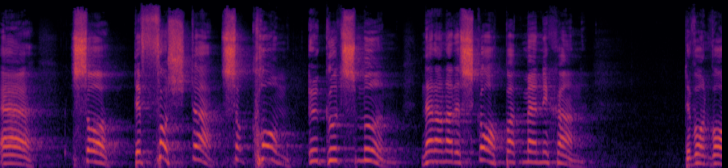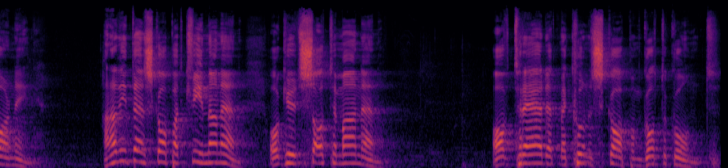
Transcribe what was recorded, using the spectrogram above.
eh, så det första som kom ur Guds mun när han hade skapat människan, det var en varning. Han hade inte ens skapat kvinnan än och Gud sa till mannen, av trädet med kunskap om gott och ont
